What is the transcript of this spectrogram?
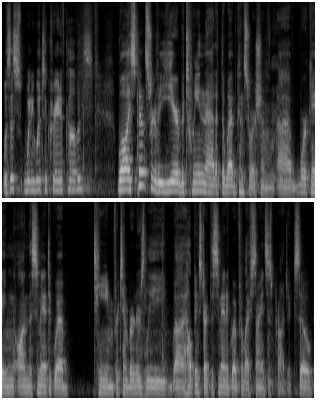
was this when you went to Creative Commons? Well, I spent sort of a year between that at the Web Consortium, uh, working on the Semantic Web team for Tim Berners Lee, uh, helping start the Semantic Web for Life Sciences project. So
